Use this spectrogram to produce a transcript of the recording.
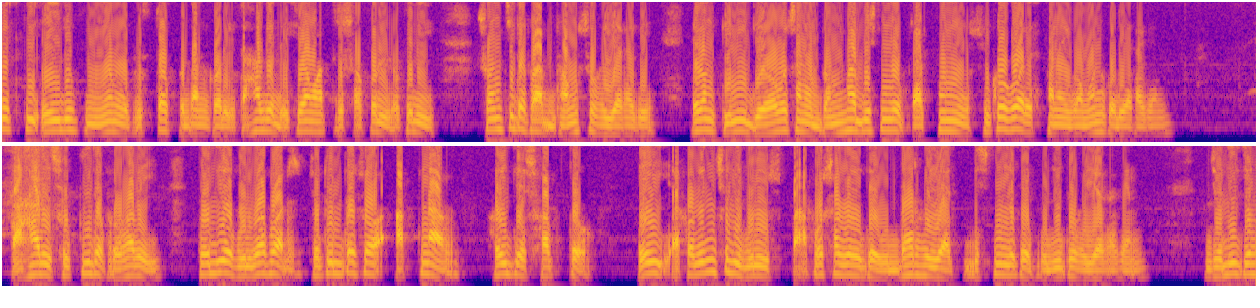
ব্যক্তি এইরূপ নিয়মে পুস্তক প্রদান করে, তাহাকে দেখিবা মাত্র সকল লোকেরই সঞ্চিত পাপ ধ্বংস হইয়া থাকে এবং তিনি দেবাবসানে ব্রহ্মা, বিষ্ণুর প্রার্থনীয় সুখকর স্থানে গমন করিয়া থাকেন। তাহারই সুকৃত প্রভাবেই তদীয় পূর্বাপর চতুর্দশ আপনার হইতে সপ্ত এই একবিংশতি পুরুষ পাপসাগরিতে উদ্ধার হইয়া বিষ্ণুলোকে পূজিত হইয়া থাকেন। যদি কেহ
